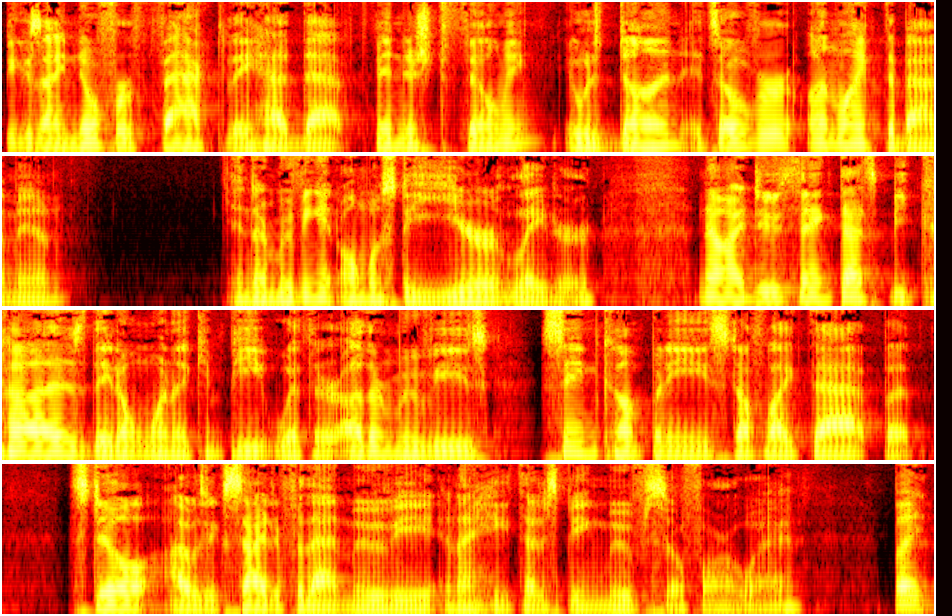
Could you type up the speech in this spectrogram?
because I know for a fact they had that finished filming. It was done, it's over, unlike the Batman, and they're moving it almost a year later. Now, I do think that's because they don't want to compete with their other movies, same company, stuff like that, but still, I was excited for that movie, and I hate that it's being moved so far away. But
